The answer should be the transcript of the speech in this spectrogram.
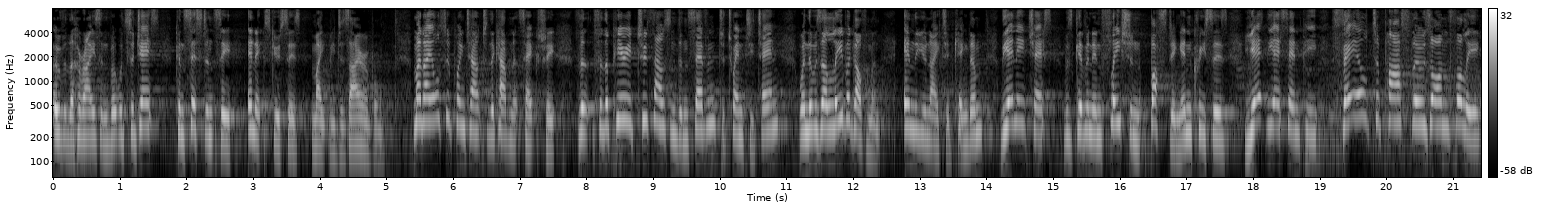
over the horizon, but would suggest consistency in excuses might be desirable. Might I also point out to the Cabinet Secretary, that for the period 2007 to 2010, when there was a Labour government in the United Kingdom. The NHS was given inflation-busting increases, yet the SNP failed to pass those on fully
